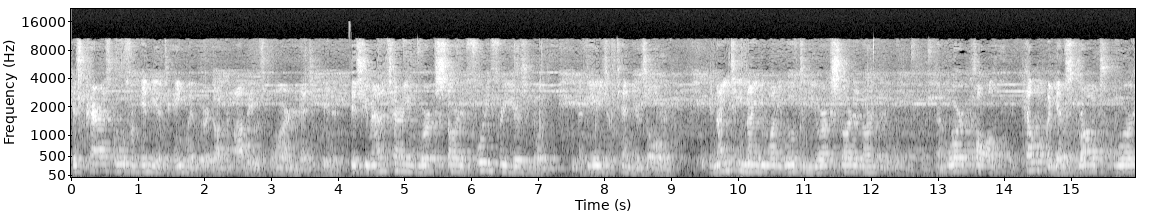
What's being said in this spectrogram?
His parents moved from India to England, where Dr. Abe was born and educated. His humanitarian work started 43 years ago at the age of 10 years old. In 1991, he moved to New York, started an org, called Help Against Drugs Org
